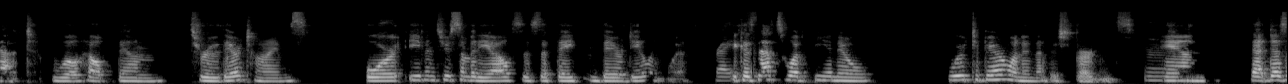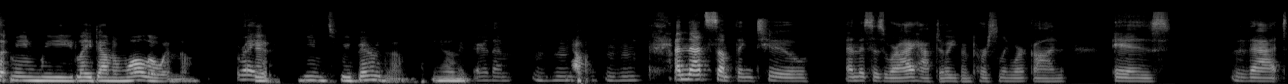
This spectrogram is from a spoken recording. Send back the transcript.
that will help them through their times or even through somebody else's that they they're dealing with right because that's what you know we're to bear one another's burdens mm. and that doesn't mean we lay down and wallow in them right it means we bear them and we bear them mm-hmm. Yeah. Mm-hmm. and that's something too and this is where i have to even personally work on is that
